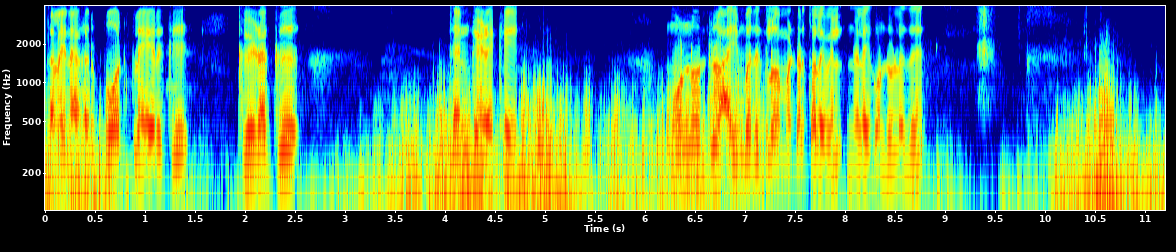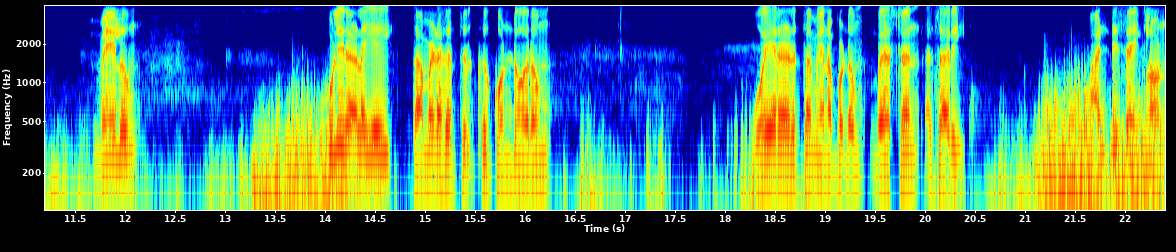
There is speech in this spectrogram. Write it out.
தலைநகர் போர்ட் பிளேயருக்கு கிழக்கு தென்கிழக்கே முன்னூற்று ஐம்பது கிலோமீட்டர் தொலைவில் நிலை கொண்டுள்ளது. மேலும் குளிரலையை தமிழகத்திற்கு கொண்டு வரும் உயரழுத்தம் எனப்படும் வெஸ்டர்ன் சாரி ஆன்டிசைக்ளோன்.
